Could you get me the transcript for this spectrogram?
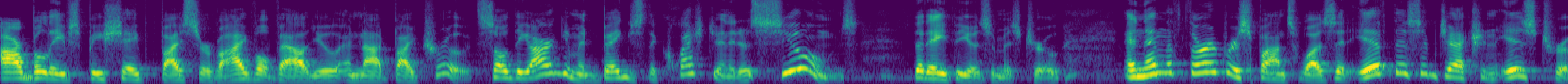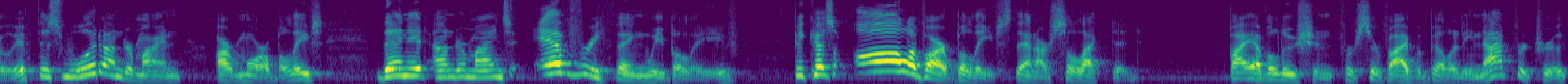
our beliefs be shaped by survival value and not by truth. So the argument begs the question. It assumes that atheism is true. And then the third response was that if this objection is true, if this would undermine our moral beliefs, then it undermines everything we believe because all of our beliefs then are selected by evolution for survivability, not for truth.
